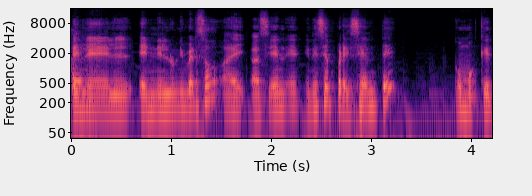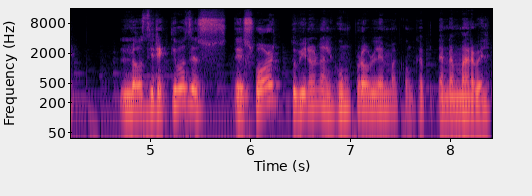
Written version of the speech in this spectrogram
¿En el, en el universo, hay- así en, en ese presente, como que los directivos de, de SWORD tuvieron algún problema con Capitana Marvel.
